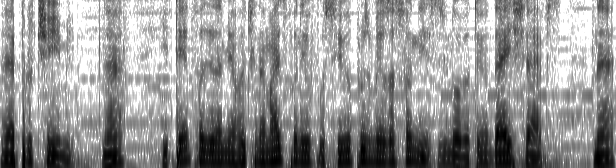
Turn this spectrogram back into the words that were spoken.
é, para o time, né? E tento fazer da minha rotina mais disponível possível para os meus acionistas. De novo, eu tenho 10 chefes, né?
